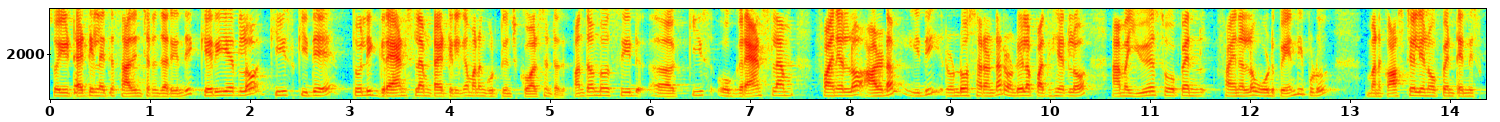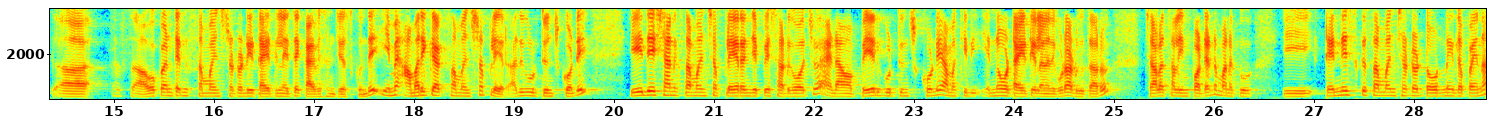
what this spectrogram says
సో ఈ టైటిల్ని అయితే సాధించడం జరిగింది. కెరియర్లో కీస్కి ఇదే తొలి గ్రాండ్ స్లామ్ టైటిల్గా మనం గుర్తుంచుకోవాల్సి ఉంటుంది. పంతొమ్మిదవ సీడ్ కీస్ ఓ గ్రాండ్ స్లామ్ ఫైనల్లో ఆడడం ఇది రెండోసారి అంట. రెండు వేల పదిహేడులో ఆమె యుఎస్ ఓపెన్ ఫైనల్లో ఓడిపోయింది. ఇప్పుడు మనకు Australian Open tennis open tennis సంబంధించినటువంటి టైటిల్ని అయితే కైవసం చేసుకుంది. ఈమె అమెరికాకు సంబంధించిన ప్లేయర్ అది గుర్తుంచుకోండి. ఏ దేశానికి సంబంధించిన ప్లేయర్ అని చెప్పేసి అడగవచ్చు. అండ్ ఆమె పేరు గుర్తుంచుకోండి. ఆమెకి ఇది ఎన్నో టైటిల్ అనేది కూడా అడుగుతారు. చాలా చాలా ఇంపార్టెంట్ మనకు ఈ టెన్నిస్కి సంబంధించిన టోర్నీల పైన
